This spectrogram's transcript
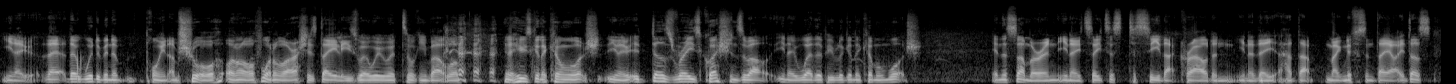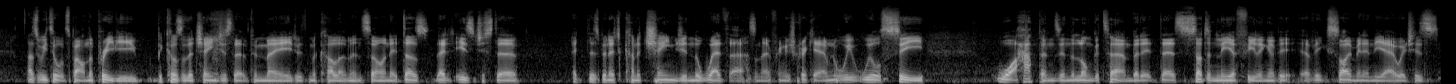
you know, there, there would have been a point, I'm sure, on our, one of our Ashes dailies where we were talking about, well, you know, who's going to come and watch? You know, it does raise questions about, you know, whether people are going to come and watch in the summer. And, you know, so to, to see that crowd and, you know, they had that magnificent day out, it does, as we talked about on the preview, because of the changes that have been made with McCullum and so on, it does, there is just a, a there's been a kind of change in the weather, hasn't there, for English cricket? And we, we'll see what happens in the longer term, but it, there's suddenly a feeling of, it, of excitement in the air, which is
